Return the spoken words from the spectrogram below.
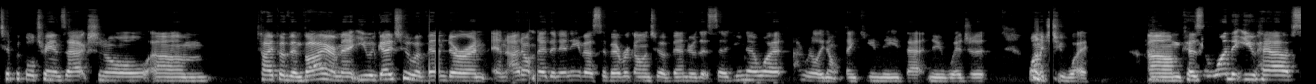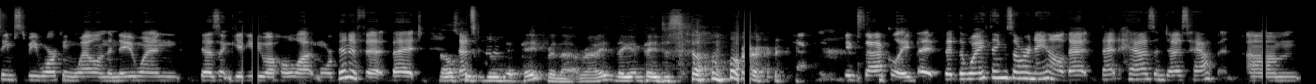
typical transactional um, type of environment, you would go to a vendor, and, and I don't know that any of us have ever gone to a vendor that said, you know what, I really don't think you need that new widget. Why don't you wait? because um, the one that you have seems to be working well, and the new one doesn't give you a whole lot more benefit. But that's people get paid for that, right? They get paid to sell more. Exactly. exactly. But but the way things are now, that that has and does happen. Um,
